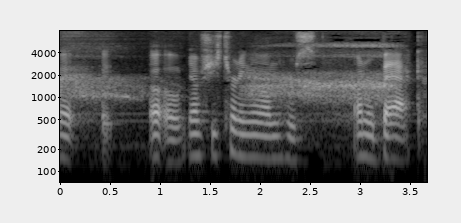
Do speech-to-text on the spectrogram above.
wait, wait. Uh oh, now she's turning on her on her back.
